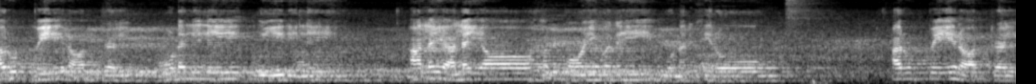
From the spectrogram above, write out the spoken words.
அருட்பேராற்றல் உடலிலே உயிரிலே அலை அலையாக பாய்வதை உணர்கிறோம். அருட்பேராற்றல்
